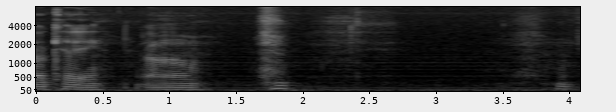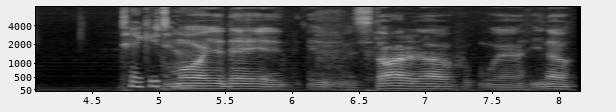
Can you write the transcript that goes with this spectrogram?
Okay. Um, Take your time. Memorial Day, it, it started off where, you know,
